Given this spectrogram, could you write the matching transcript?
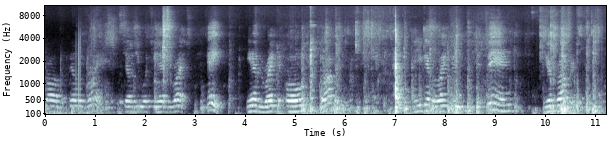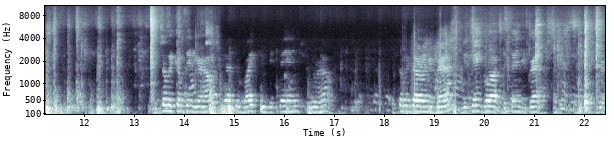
called the Bill of Rights. It tells you what you have the rights. Hey, you have the right to own property. And you have the right to defend your property. If somebody comes into your house, you have the right to defend your house. If somebody's out on your grass, you can't go out and defend your grass, defend your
